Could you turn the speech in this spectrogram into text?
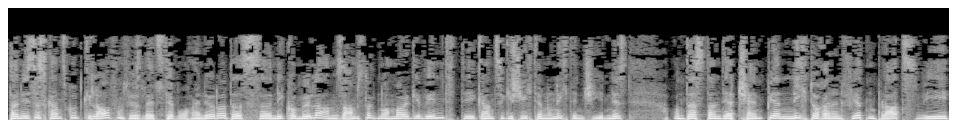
dann ist es ganz gut gelaufen fürs letzte Wochenende, oder? Dass äh, Nico Müller am Samstag nochmal gewinnt, die ganze Geschichte noch nicht entschieden ist und dass dann der Champion nicht durch einen vierten Platz wie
